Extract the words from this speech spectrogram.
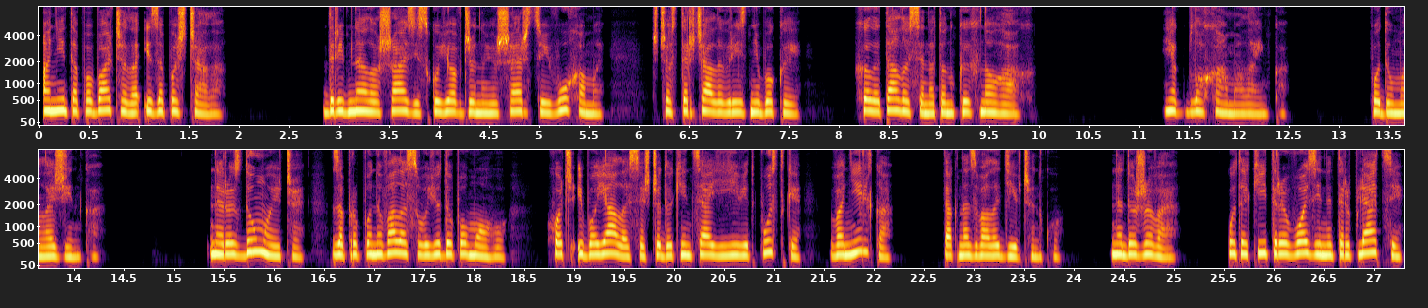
Аніта побачила і запощала. Дрібне лоша зі скуйовдженою шерстю й вухами, що стирчали в різні боки, хилиталося на тонких ногах. Як блоха маленька, подумала жінка. Не роздумуючи, запропонувала свою допомогу, хоч і боялася, що до кінця її відпустки Ванілька, так назвали дівчинку, не доживе. У такій тривозі нетерпляці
